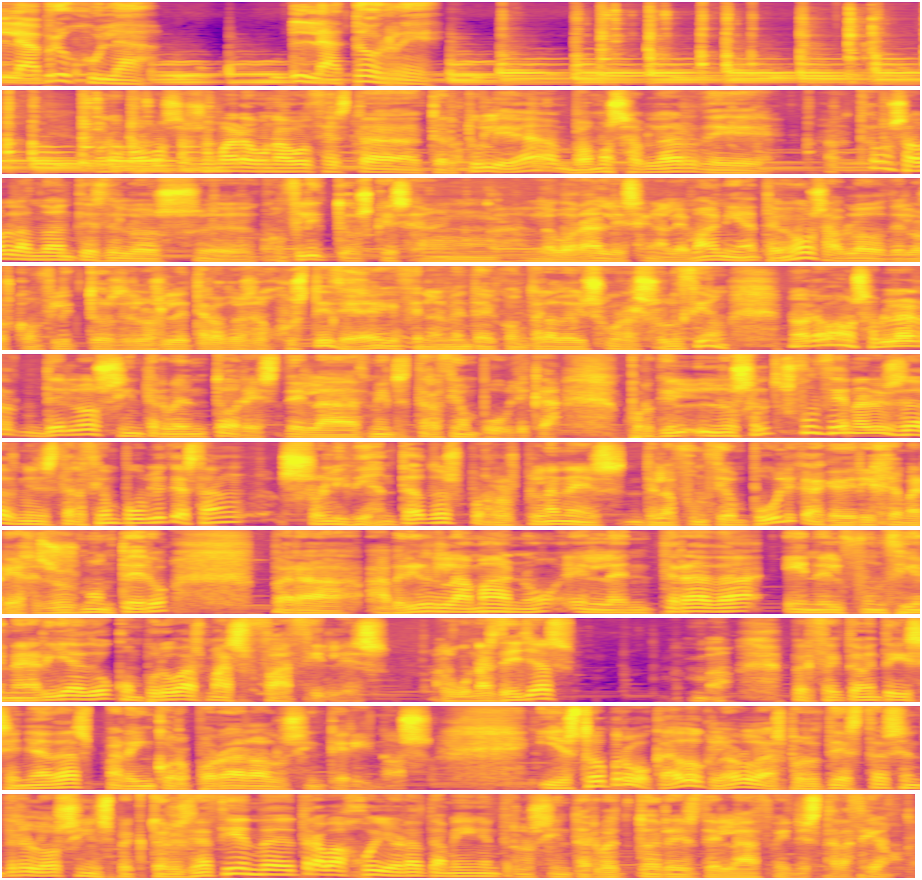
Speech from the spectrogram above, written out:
La brújula. La torre. Bueno, vamos a sumar a una voz esta tertulia. Vamos a hablar de Estamos hablando antes de los eh, conflictos que sean laborales en Alemania. También hemos hablado de los conflictos de los letrados de justicia, eh, que finalmente ha encontrado ahí su resolución. ahora vamos a hablar de los interventores de la administración pública. Porque los altos funcionarios de la administración pública están soliviantados por los planes de la función pública que dirige María Jesús Montero para abrir la mano en la entrada en el funcionariado con pruebas más fáciles. Algunas de ellas perfectamente diseñadas para incorporar a los interinos. Y esto ha provocado, claro, las protestas entre los inspectores de Hacienda de Trabajo y ahora también entre los interventores de la Administración.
